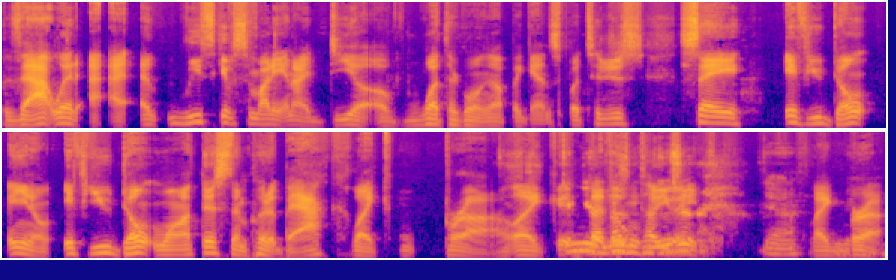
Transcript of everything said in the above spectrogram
that would a- a- at least give somebody an idea of what they're going up against. But to just say if you don't you know if you don't want this then put it back like bruh like give me your that doesn't tell you anything yeah like bruh.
